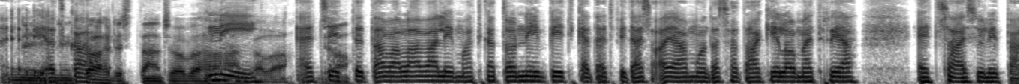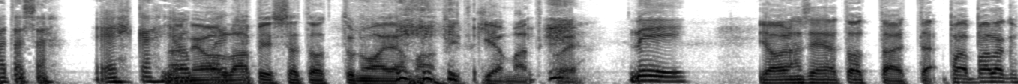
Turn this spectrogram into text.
Niin, jotka... niin kahdestaan se on vähän niin, hankalaa. että sitten tavallaan välimatkat on niin pitkät, että pitäisi ajaa monta sataa kilometriä, että saisi ylipäätänsä ehkä No, ne on Lapissa tottunut ajamaan pitkiä matkoja. Niin. Ja onhan se ihan totta, että pa- paljonko,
